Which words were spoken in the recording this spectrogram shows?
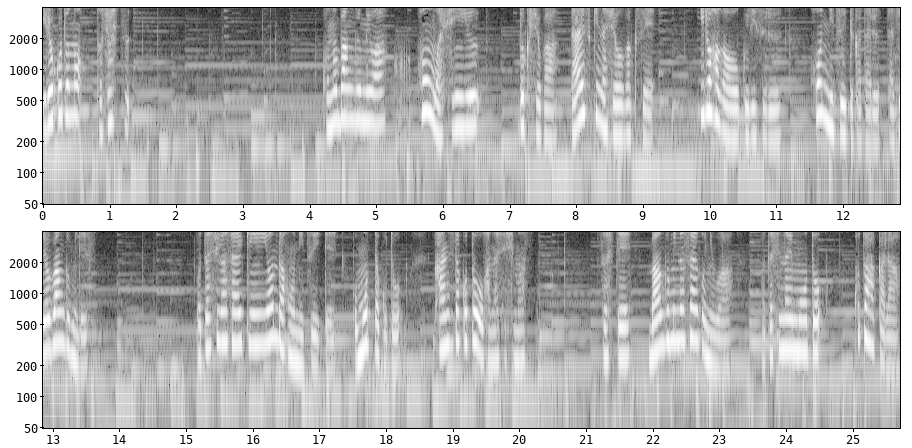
色ことの図書室。この番組は本は親友読書が大好きな小学生いろはがお送りする本について語るラジオ番組です。私が最近読んだ本について思ったこと感じたことをお話しします。そして番組の最後には私の妹琴葉から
